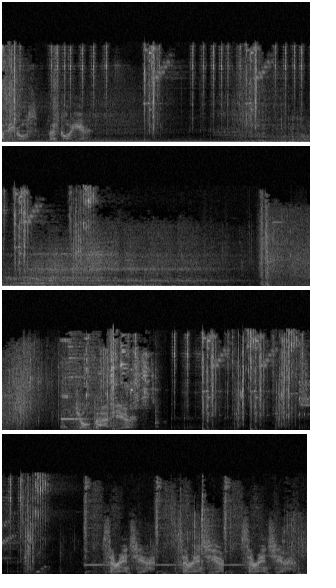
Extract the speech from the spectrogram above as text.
Amigos, let's go here. Jump pad here. Syringe here. Syringe here. Syringe here.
